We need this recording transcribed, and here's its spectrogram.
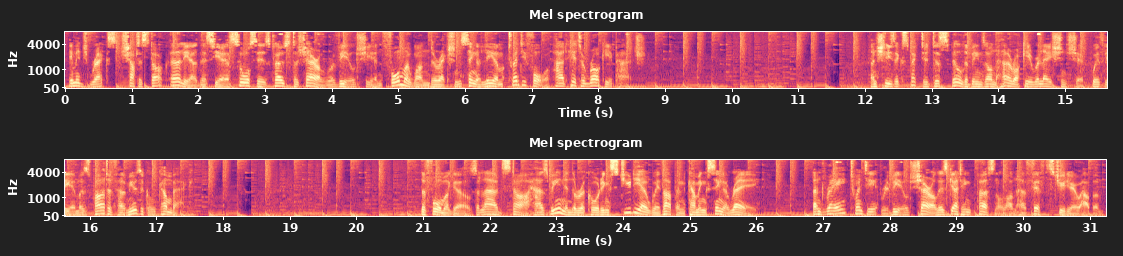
Image Rex, Shutterstock, earlier this year sources close to Cheryl revealed she and former One Direction singer Liam, 24, had hit a rocky patch. and she's expected to spill the beans on her rocky relationship with Liam as part of her musical comeback. The former Girls Aloud star has been in the recording studio with up-and-coming singer Raye. And Raye, 20, revealed Cheryl is getting personal on her fifth studio album.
